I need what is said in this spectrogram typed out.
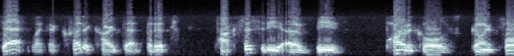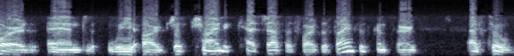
debt like a credit card debt, but it's toxicity of these particles going forward, and we are just trying to catch up as far as the science is concerned as to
